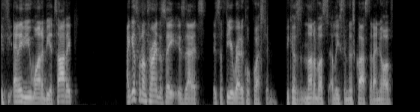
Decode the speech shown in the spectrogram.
if any of you want to be a tzaddik, I guess what I'm trying to say is that it's it's a theoretical question because none of us, at least in this class that I know of,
